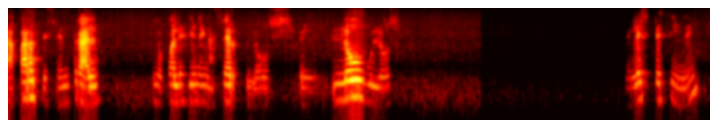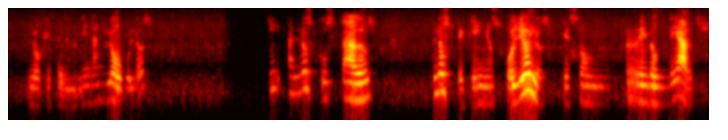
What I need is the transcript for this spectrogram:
la parte central, lo cuales vienen a ser los eh, lóbulos del espécimen, lo que se denominan lóbulos, y a los costados los pequeños foliolos, que son redondeados,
